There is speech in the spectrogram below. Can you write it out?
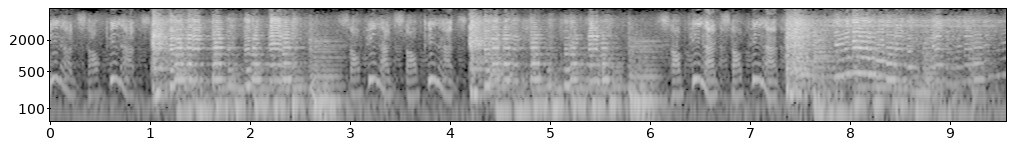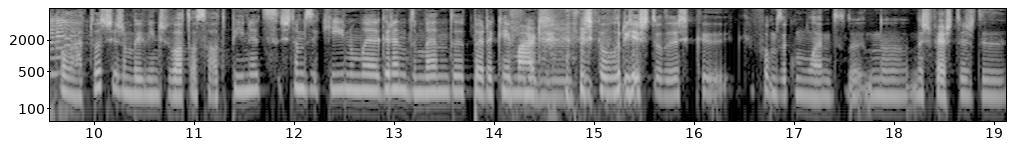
peanuts, salt peanuts. Salt peanuts, salt peanuts. Salt peanuts, salt peanuts. Olá a todos, sejam bem-vindos de volta ao Salt Peanuts. Estamos aqui numa grande demanda para queimar as calorias todas que, que fomos acumulando de, no, nas festas de,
